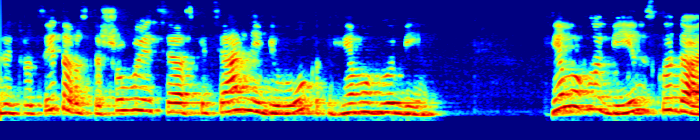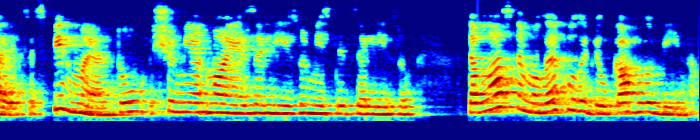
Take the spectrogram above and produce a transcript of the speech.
еритроцита розташовується спеціальний білок гемоглобін. Гемоглобін складається з пігменту, що має залізо, містить залізо, та, власне, молекули білка глобіна.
